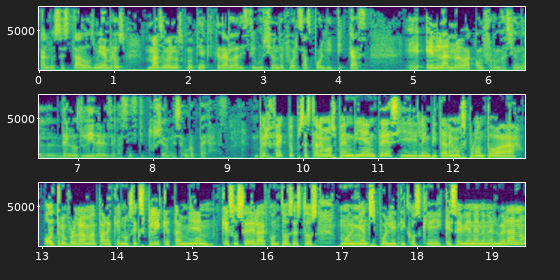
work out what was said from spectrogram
a los Estados miembros más o menos cómo tiene que quedar la distribución de fuerzas políticas eh, en la nueva conformación de los líderes de las instituciones europeas. Perfecto, pues estaremos pendientes y le invitaremos pronto a otro programa para que nos explique también qué sucederá con todos estos movimientos políticos que, que se vienen en el verano.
